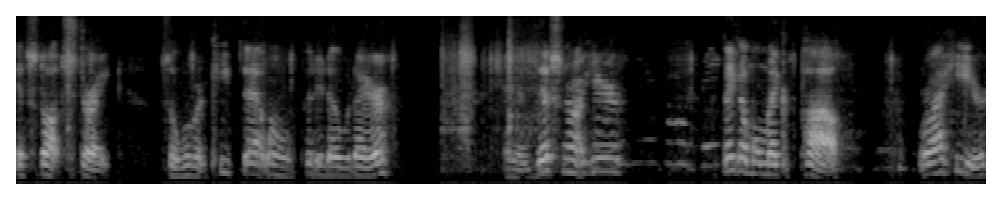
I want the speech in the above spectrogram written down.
it's not straight. So we're going to keep that one, we'll put it over there. And then this one right here, think I'm going to make a pile right here,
